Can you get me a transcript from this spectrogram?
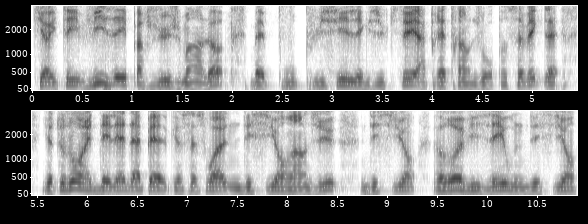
qui a été visée par jugement-là, ben, vous puissiez l'exécuter après 30 jours. Parce que vous savez qu'il y a toujours un délai d'appel, que ce soit une décision rendue, une décision revisée ou une décision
